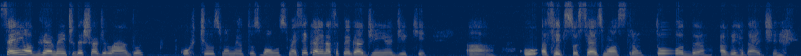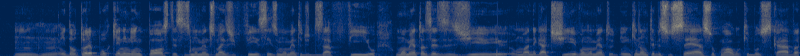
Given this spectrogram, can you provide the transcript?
sem, obviamente, deixar de lado curtir os momentos bons, mas sem cair nessa pegadinha de que ah, o, as redes sociais mostram toda a verdade. Uhum. E doutora, por que ninguém posta esses momentos mais difíceis, um momento de desafio, um momento às vezes de uma negativa, um momento em que não teve sucesso com algo que buscava?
